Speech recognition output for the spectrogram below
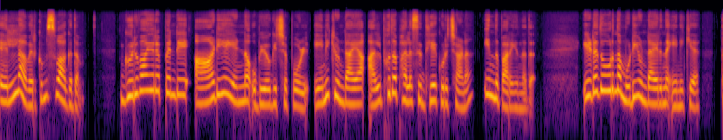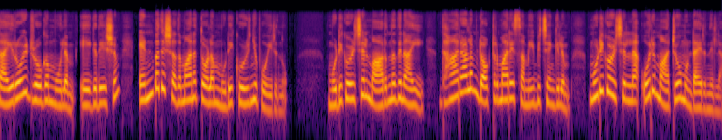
എല്ലാവർക്കും സ്വാഗതം. ഗുരുവായൂരപ്പന്റെ ആടിയ എണ്ണ ഉപയോഗിച്ചപ്പോൾ എനിക്കുണ്ടായ അത്ഭുത ഫലസിദ്ധിയെക്കുറിച്ചാണ് ഇന്ന് പറയുന്നത്. ഇടതൂർന്ന മുടിയുണ്ടായിരുന്ന എനിക്ക് തൈറോയിഡ് രോഗം മൂലം ഏകദേശം എൺപത് ശതമാനത്തോളം മുടി കൊഴിഞ്ഞുപോയിരുന്നു മുടികൊഴിച്ചിൽ മാറുന്നതിനായി ധാരാളം ഡോക്ടർമാരെ സമീപിച്ചെങ്കിലും മുടികൊഴിച്ചിലിന് ഒരു മാറ്റവും ഉണ്ടായിരുന്നില്ല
